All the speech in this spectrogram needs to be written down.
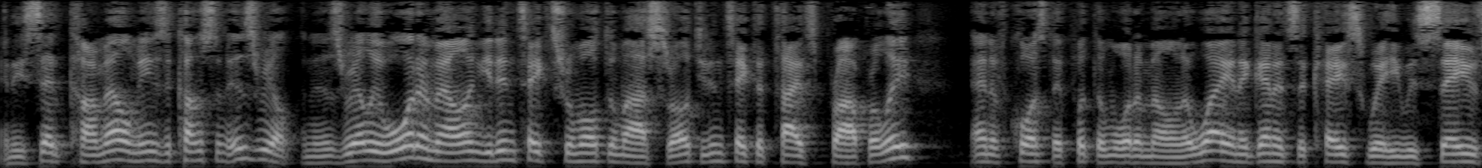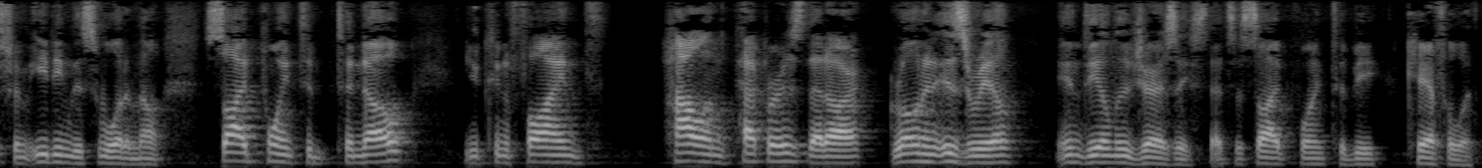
And he said, Carmel means it comes from Israel. And an Israeli watermelon, you didn't take Trumot Masrot, you didn't take the tithes properly. And of course, they put the watermelon away. And again, it's a case where he was saved from eating this watermelon. Side point to, to know, you can find Holland peppers that are grown in Israel in Deal, New Jersey. So that's a side point to be careful with.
